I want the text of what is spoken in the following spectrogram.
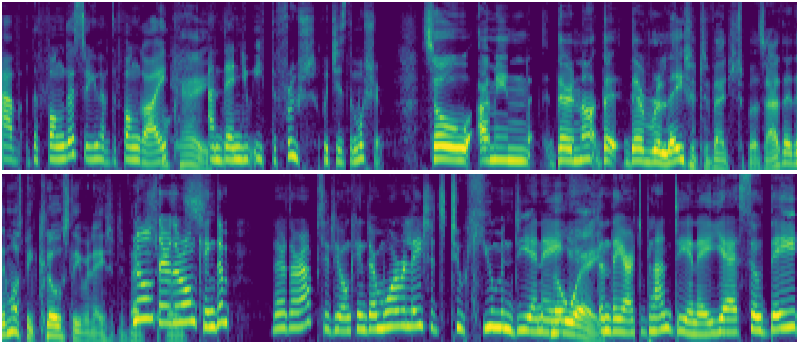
have the fungus, so you have the fungi, Okay. and then you eat the fruit, which is the mushroom. So, I mean, they're not, they're, they're related to vegetables, are they? They must be closely related to vegetables. No, they're their own kingdom. They're their absolutely own kingdom. They're more related to human DNA No than they are to plant DNA. Yeah, so they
